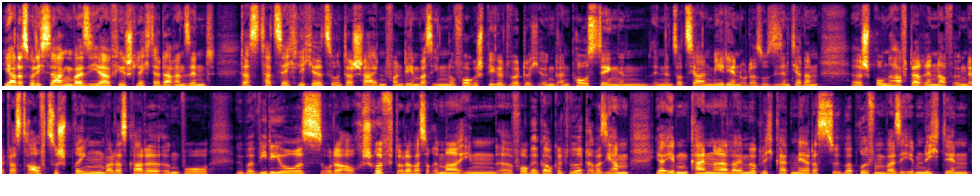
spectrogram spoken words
Ja, das würde ich sagen, weil sie ja viel schlechter daran sind, das Tatsächliche zu unterscheiden von dem, was ihnen nur vorgespiegelt wird durch irgendein Posting in, in den sozialen Medien oder so. Sie sind ja dann äh, sprunghaft darin, auf irgendetwas draufzuspringen, weil das gerade irgendwo über Videos oder auch Schrift oder was auch immer ihnen äh, vorgegaukelt wird. Aber sie haben ja eben keinerlei Möglichkeit mehr, das zu überprüfen, weil sie eben nicht den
